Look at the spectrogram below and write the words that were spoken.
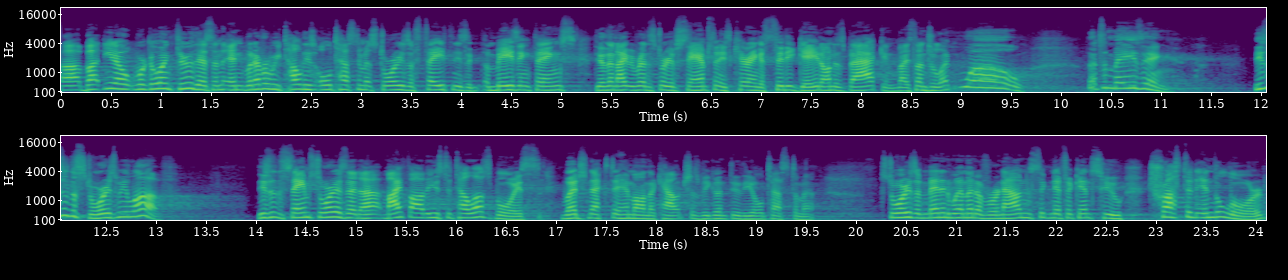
Uh, but, you know, we're going through this, and, and whenever we tell these Old Testament stories of faith, and these amazing things, the other night we read the story of Samson. He's carrying a city gate on his back, and my sons are like, whoa, that's amazing. These are the stories we love. These are the same stories that uh, my father used to tell us boys, wedged next to him on the couch as we went through the Old Testament. Stories of men and women of renown and significance who trusted in the Lord,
